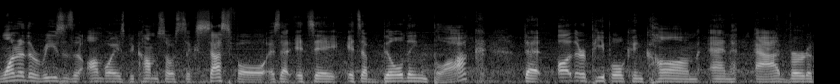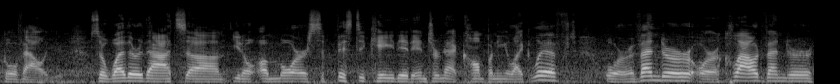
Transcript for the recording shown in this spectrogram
one of the reasons that Envoy has become so successful is that it's a, it's a building block that other people can come and add vertical value. So whether that's um, you know, a more sophisticated internet company like Lyft, or a vendor or a cloud vendor.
